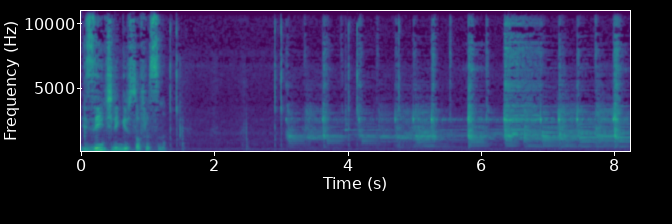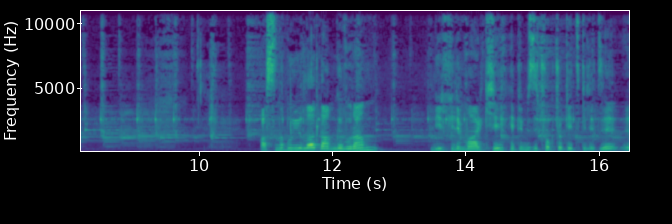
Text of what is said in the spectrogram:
izleyin Çilingir Sofrası'nı. Aslında bu yıla damga vuran bir film var ki hepimizi çok çok etkiledi. Ee,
